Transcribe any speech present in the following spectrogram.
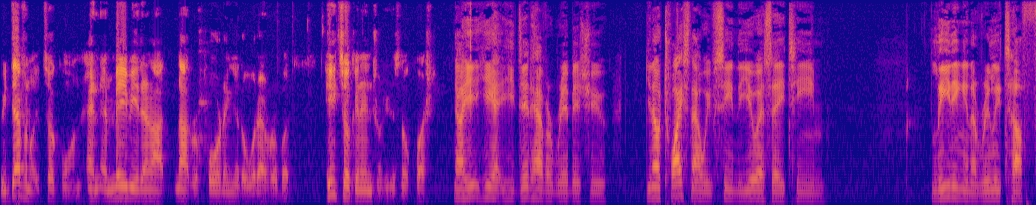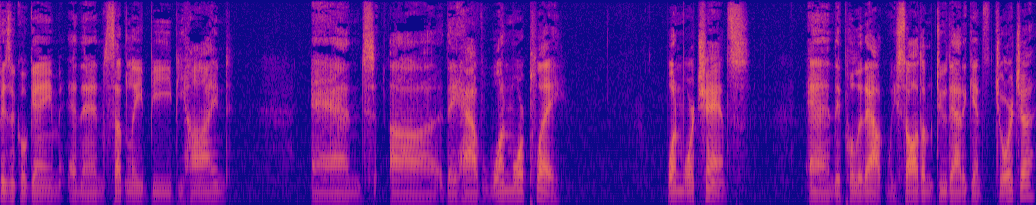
he definitely took one and and maybe they're not not reporting it or whatever but he took an injury there's no question Now he he he did have a rib issue. You know, twice now we've seen the USA team leading in a really tough physical game and then suddenly be behind, and uh, they have one more play, one more chance, and they pull it out. We saw them do that against Georgia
